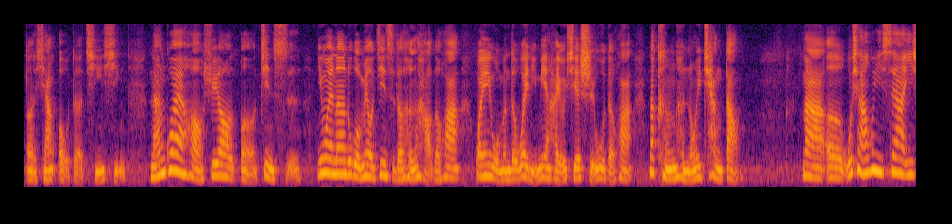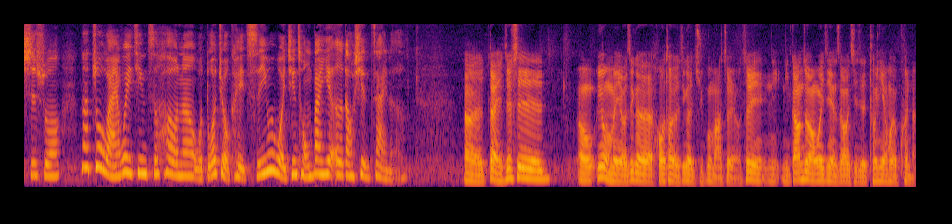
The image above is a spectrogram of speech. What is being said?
呃想呕的情形。难怪哈需要呃进食，因为呢如果没有进食的很好的话，万一我们的胃里面还有一些食物的话，那可能很容易呛到。那呃，我想要问一下医师说，那做完胃镜之后呢，我多久可以吃？因为我已经从半夜饿到现在了。呃，对，就是呃，因为我们有这个喉头有这个局部麻醉哦，所以你你刚做完胃镜的时候，其实吞咽会有困难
